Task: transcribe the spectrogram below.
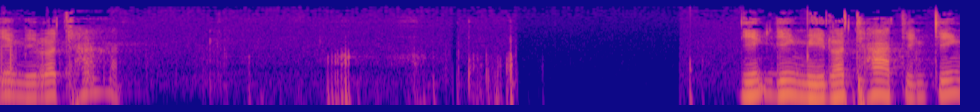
ยิ่งมีรสชาติ ยิ่งยิ่งมีรสชาติจริง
